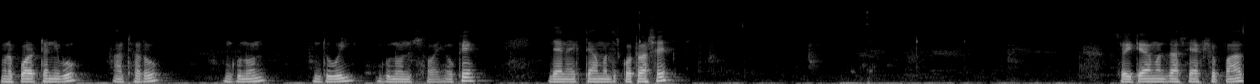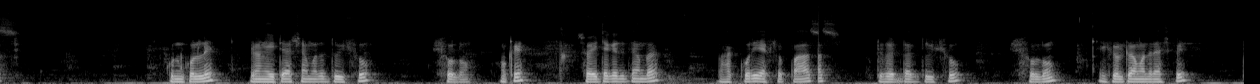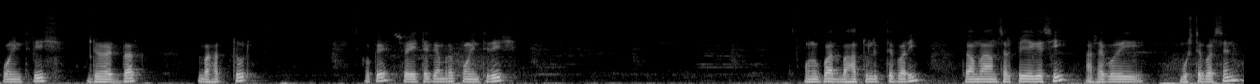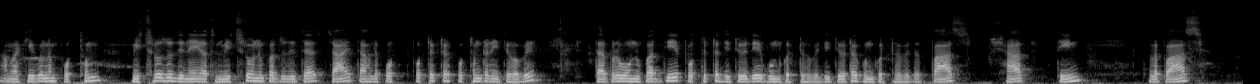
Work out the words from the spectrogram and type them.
আমরা পরেরটা নিব আঠারো গুণন দুই গুণন ছয়, ওকে? দেন একটা আমাদের কত আসে? সো এটা আমাদের আসে একশো পাঁচ গুণ করলে, এবং এটা আসে আমাদের দুইশো ষোলো, ওকে? সো এটাকে যদি আমরা ভাগ করি একশো পাঁচ ডিভাইড বাই দুইশো ষোলো ইকুয়াল টু আমাদের আসবে পঁয়ত্রিশ ডিভাইড বাই বাহাত্তর। ওকে সো এটাকে আমরা পঁয়ত্রিশ অনুপাত বাহাত্তর লিখতে পারি। তো আমরা আনসার পেয়ে গেছি, আশা করি বুঝতে পারছেন। আমরা কী করলাম? প্রথম মিশ্র যদি নেই, অর্থাৎ মিশ্র অনুপাত যদি চাই তাহলে প্রত্যেকটার প্রথমটা নিতে হবে। তারপরে অনুপাত দিয়ে প্রত্যেকটা দ্বিতীয় দিয়ে গুণ করতে হবে। দ্বিতীয়টা গুণ করতে হবে। তো পাঁচ, সাত, তিন, তাহলে পাঁচ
